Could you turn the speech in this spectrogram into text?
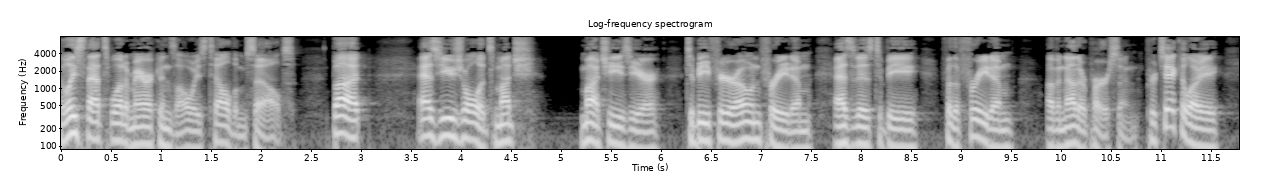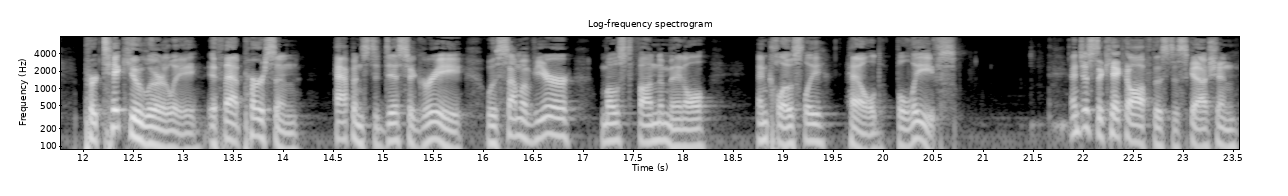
At least that's what Americans always tell themselves. But, as usual, it's much, much easier to be for your own freedom as it is to be for the freedom of another person, particularly particularly if that person happens to disagree with some of your most fundamental and closely held beliefs. And just to kick off this discussion,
